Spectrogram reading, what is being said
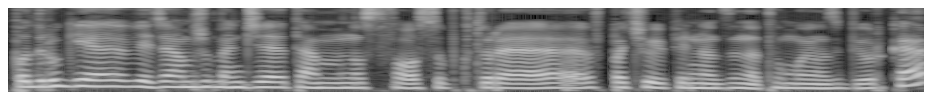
po drugie wiedziałam, że będzie tam mnóstwo osób, które wpłaciły pieniądze na tą moją zbiórkę.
